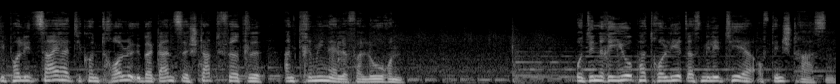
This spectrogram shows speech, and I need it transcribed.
Die Polizei hat die Kontrolle über ganze Stadtviertel an Kriminelle verloren. Und in Rio patrouilliert das Militär auf den Straßen.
